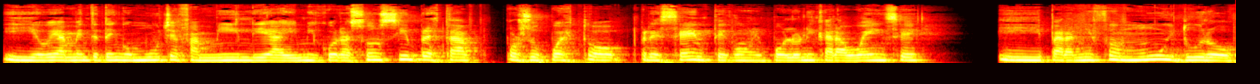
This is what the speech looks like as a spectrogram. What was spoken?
y obviamente tengo mucha familia y mi corazón siempre está, por supuesto, presente con el pueblo nicaragüense. Y para mí fue muy duro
